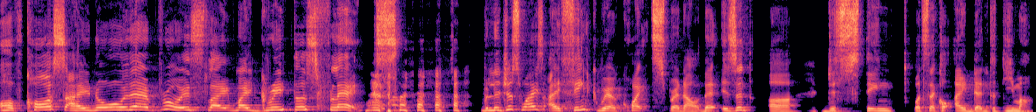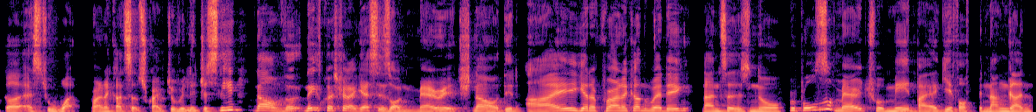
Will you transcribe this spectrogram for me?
Of course, I know that, bro. It's like my greatest flex. Religious wise, I think we're quite spread out. There isn't a distinct, what's that called, identity marker as to what Peranakan subscribe to religiously. Now, the next question, I guess, is on marriage. Now, did I get a Peranakan wedding? The answer is no. Proposals of marriage were made by a gift of pinangan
